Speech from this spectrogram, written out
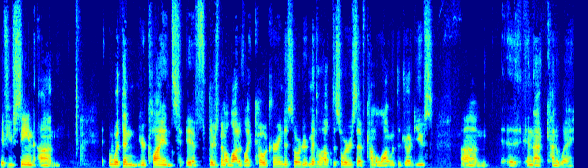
if you've seen um, within your clients if there's been a lot of like co-occurring disorder, mental health disorders that have come along with the drug use, um, in that kind of way.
